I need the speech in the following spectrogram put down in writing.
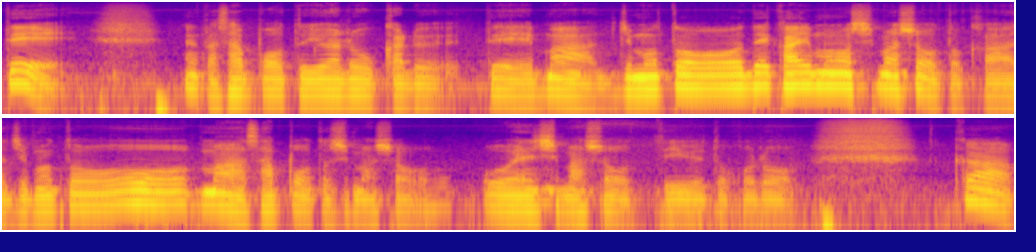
でなんかサポート・ユア・ローカルでまあ地元で買い物しましょうとか地元をまあサポートしましょう応援しましょうっていうところが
